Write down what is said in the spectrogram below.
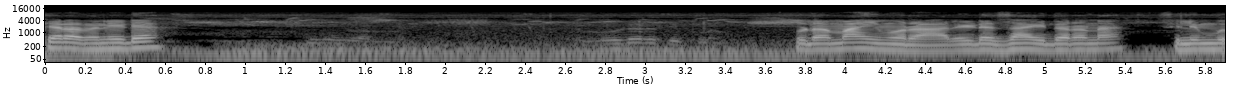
কেরা জানি এটা ওটারে দেখলাম ওটা মাহি মোরা, আর এটা যাই, ধরো না দেবো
